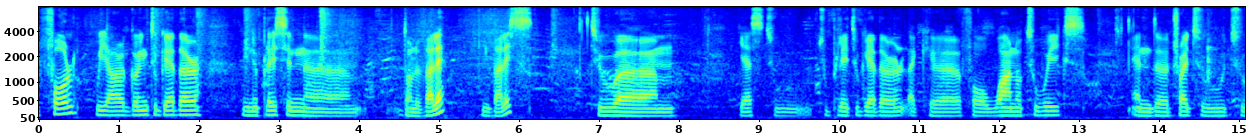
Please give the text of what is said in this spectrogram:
fall we are going together in a place in uh, dans le Valais, in Valais, to um, yes to to play together like uh, for one or two weeks, and uh, try to to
